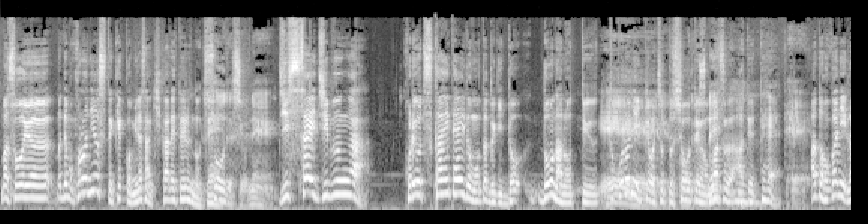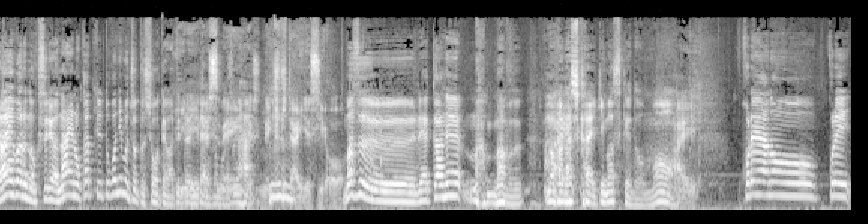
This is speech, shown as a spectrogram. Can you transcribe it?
まあ、そういう、まあ、でもこのニュースって結構皆さん聞かれてるので、そうですよね。実際自分がこれを使いたいと思ったときど、どうなのっていうところに、ええ今日はちょっと焦点をまず当てて、ええあと他にライバルの薬はないのかっていうところにもちょっと焦点を当ててみたいといいです思いいですね。聞きたいですよ。まず、レカネマブの話からいきますけども、はい。これ、あのこれ、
